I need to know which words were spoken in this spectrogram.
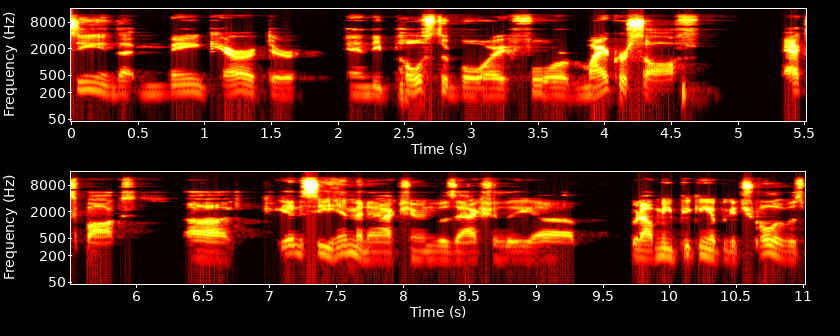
seeing that main character and the poster boy for Microsoft Xbox, uh, getting to see him in action was actually uh, without me picking up a controller was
